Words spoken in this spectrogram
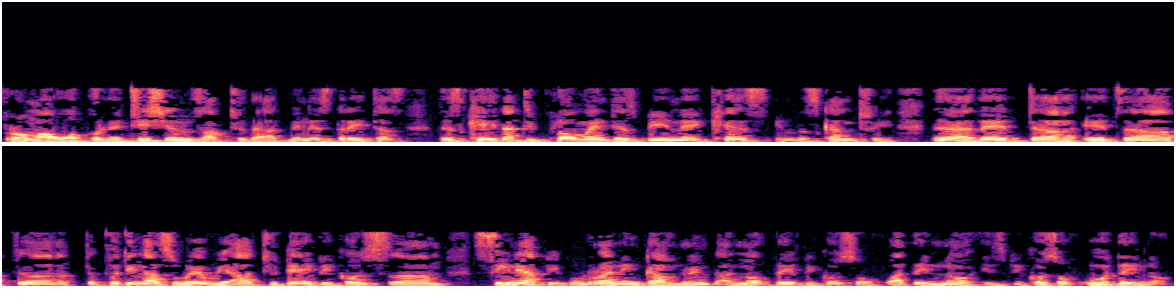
from our politicians up to the administrators. This cadre deployment has been a case in this country uh, that uh, it's uh, putting us where we are today because um, senior people running government are not there because of what they know, is because of who they know.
